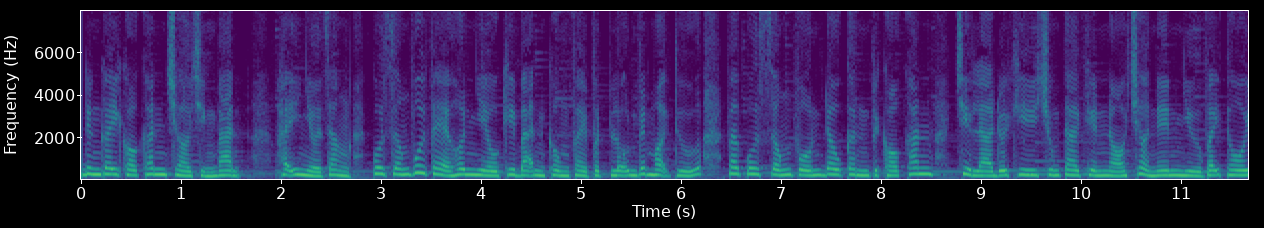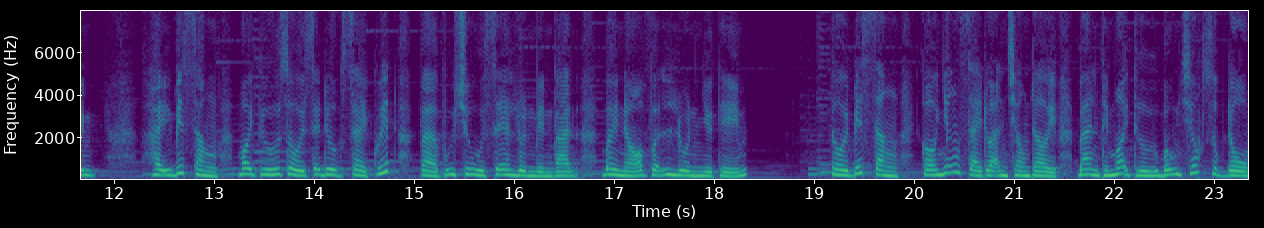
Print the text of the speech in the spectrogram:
Đừng gây khó khăn cho chính bạn. Hãy nhớ rằng cuộc sống vui vẻ hơn nhiều khi bạn không phải vật lộn với mọi thứ và cuộc sống vốn đâu cần phải khó khăn, chỉ là đôi khi chúng ta khiến nó trở nên như vậy thôi. Hãy biết rằng mọi thứ rồi sẽ được giải quyết và vũ trụ sẽ luôn bên bạn bởi nó vẫn luôn như thế. Tôi biết rằng có những giai đoạn trong đời bạn thấy mọi thứ bỗng chốc sụp đổ,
